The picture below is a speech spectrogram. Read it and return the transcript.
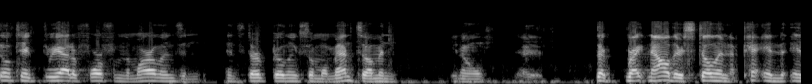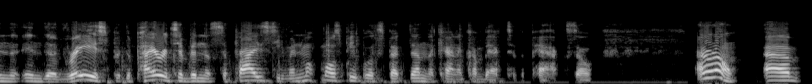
they'll take three out of four from the Marlins and and start building some momentum. And you know, the, right now they're still in the in in the, in the race, but the Pirates have been the surprise team, and most people expect them to kind of come back to the pack. So I don't know. Um,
